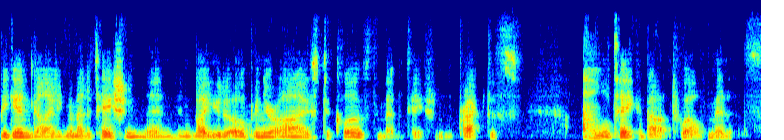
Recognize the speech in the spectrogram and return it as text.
begin guiding the meditation and invite you to open your eyes to close the meditation. The practice will take about 12 minutes.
